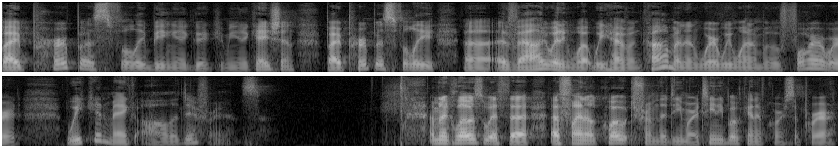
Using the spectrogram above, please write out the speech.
by purposefully being in good communication, by purposefully uh, evaluating what we have in common and where we want to move forward, we can make all the difference. I'm going to close with a, a final quote from the Demartini book and, of course, a prayer.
